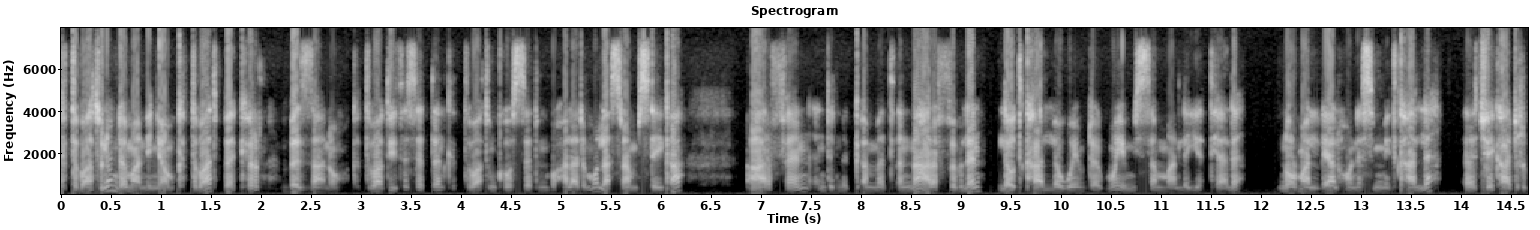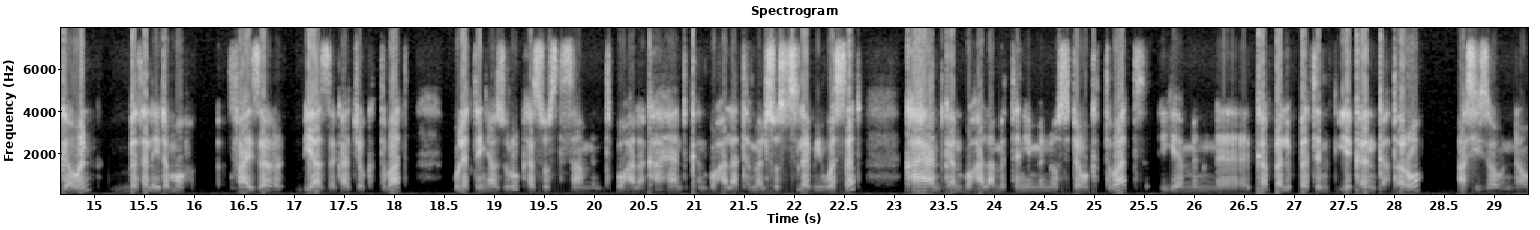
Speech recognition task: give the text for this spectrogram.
ክትባቱን እንደ ማንኛውም ክትባት በክርን በዛ ነው ክትባቱ የተሰጠን። ክትባቱን ከወሰድን በኋላ ደግሞ ለአስራ አምስት ደቂቃ አርፈን እንድንቀመጥ እና አረፍ ብለን ለውጥ ካለው ወይም ደግሞ የሚሰማን ለየት ያለ normal ያልሆነ ስሜት ካለ check አድርገውን በተለይ ደግሞ ፋይዘር ያዘጋጀው ክትባት ሁለተኛ ዙሩ ከሶስት ሳምንት በኋላ ከሀያ አንድ ቀን በኋላ ተመልሶ ስለሚወሰድ ከሀያ አንድ ቀን በኋላ መተን የምንወስደውን ክትባት የምንቀበልበትን የቀን ቀጠሮ አስይዘውን ነው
